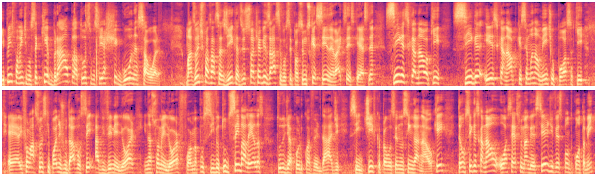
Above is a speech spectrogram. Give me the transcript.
e principalmente você quebrar o platô se você já chegou nessa hora. Mas antes de passar essas dicas, deixa eu só te avisar, se você, pode não esquecer, né? Vai que você esquece, né? Siga esse canal aqui, siga esse canal, porque semanalmente eu posto aqui é, informações que podem ajudar você a viver melhor e na sua melhor forma possível, tudo sem balelas, tudo de acordo com a verdade científica para você não se enganar, ok? Então siga esse canal ou acesse o emagrecerdevez.com também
